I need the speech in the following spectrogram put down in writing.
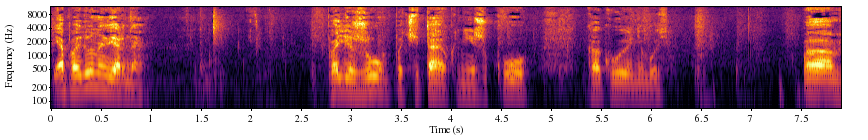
Я пойду, наверное, полежу, почитаю книжку какую-нибудь. А,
